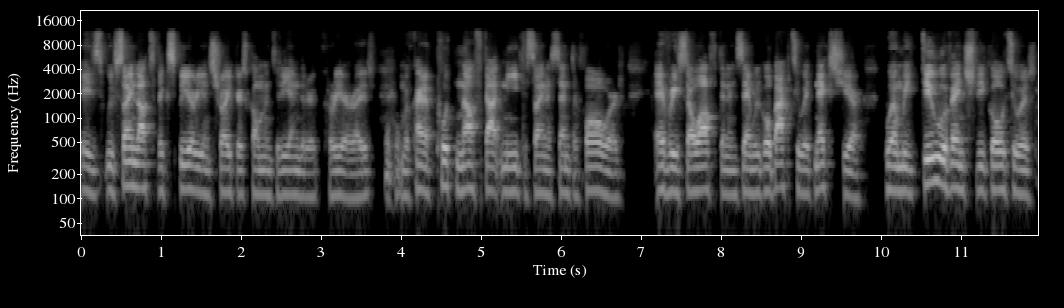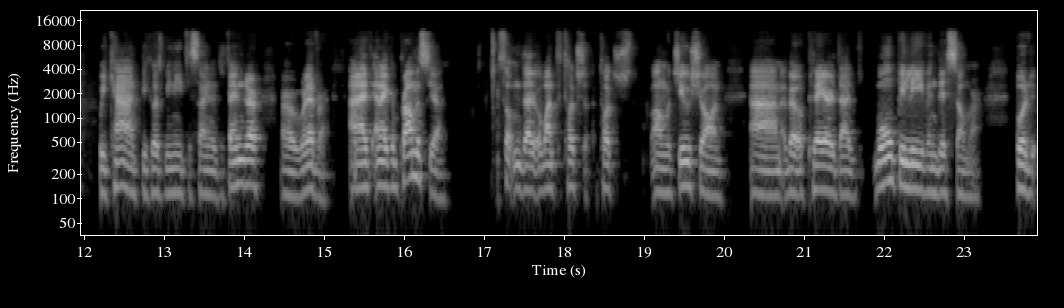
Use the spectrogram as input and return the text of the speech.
is we've signed lots of experienced strikers coming to the end of their career, right? Mm-hmm. And we're kind of putting off that need to sign a centre forward every so often and saying we'll go back to it next year. When we do eventually go to it, we can't because we need to sign a defender or whatever. And I, and I can promise you something that I want to touch touch on with you, Shaun, um, about a player that won't be leaving this summer, but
